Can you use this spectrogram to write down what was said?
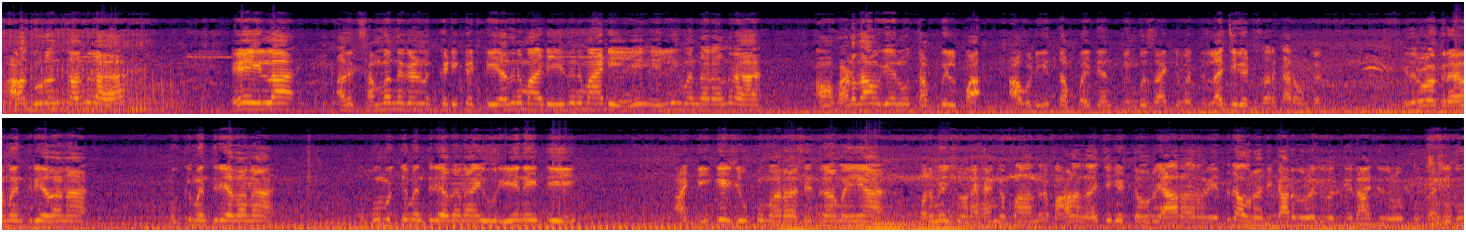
ಬಹಳ ದುರಂತ ಅಂದ್ರ, ಏ, ಇಲ್ಲ ಅದಕ್ಕೆ ಸಂಬಂಧಗಳನ್ನ ಕಡಿ ಕಟ್ಟಿ ಅದನ್ನ ಮಾಡಿ, ಇದನ್ನ ಮಾಡಿ ಎಲ್ಲಿಗೆ ಬಂದಾರ ಅಂದ್ರ ಅವ ಹೊಡೆದವಗೇನು ತಪ್ಪಿಲ್ಪ. ಆ ಹುಡುಗಿ ತಪ್ಪೈತಿ ಅಂತ ಬಿಂಬಿಸಾಕಿ ಇವತ್ತು ಲಜ್ಜಿಗೆಟ್ಟು ಸರ್ಕಾರ ಹೊಂಟది ಇದ್ರೊಳಗೆ ಗೃಹ ಮಂತ್ರಿ ಅದಾನ, ಮುಖ್ಯಮಂತ್ರಿ ಅದಾನ, ಉಪಮುಖ್ಯಮಂತ್ರಿ ಅದಾನ, ಇವ್ರು ಏನೈತಿ? ಆ ಡಿ ಕೆ ಶಿವಕುಮಾರ, ಸಿದ್ದರಾಮಯ್ಯ, ಪರಮೇಶ್ವರ ಹೆಂಗಪ್ಪ ಅಂದ್ರೆ ಬಹಳ ಲಜ್ಜೆಗೆಟ್ಟವ್ರು ಯಾರು ಇದ್ರೆ ಅವ್ರ ಅಧಿಕಾರದೊಳಗೆ ಇವತ್ತು ರಾಜ್ಯದೊಳಗೆ ಕೂತಾರೆ. ಇದು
